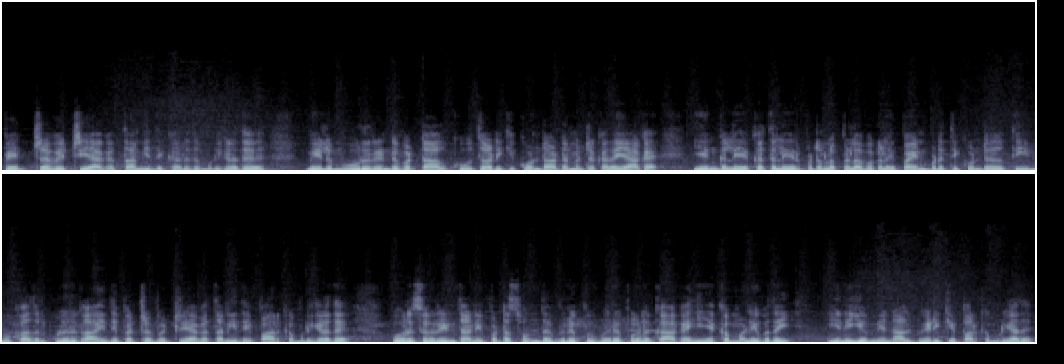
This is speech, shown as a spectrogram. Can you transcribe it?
பெற்ற வெற்றியாகத்தான் இதை கருத முடிகிறது. மேலும் ஊரு ரெண்டு பட்டால் கூத்து அடிக்கி கொண்டாட்டம் என்ற கதையாக எங்கள் இயக்கத்தில் ஏற்பட்டுள்ள பிளவுகளை பயன்படுத்திக் கொண்டு திமுக அதில் குளிர்காய்ந்து பெற்ற வெற்றியாகத்தான் இதை பார்க்க முடிகிறது. ஒரு சிலரின் தனிப்பட்ட சொந்த விருப்பு வெறுப்புகளுக்காக இயக்கம் அழிவதை இனியும் என்னால் வேடிக்கை பார்க்க முடியாது.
